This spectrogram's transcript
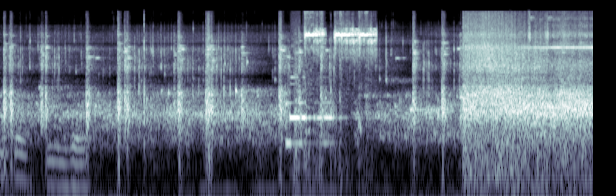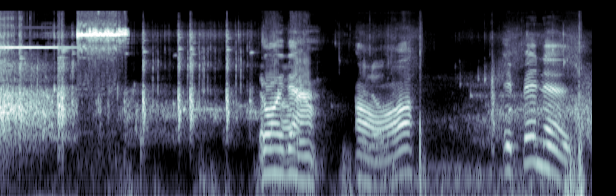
Let's go. Let's go. Going down. Aww. It finished.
